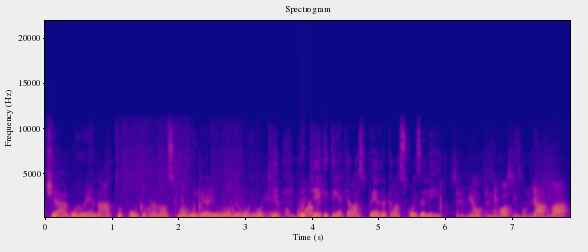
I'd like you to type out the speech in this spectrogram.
Tiago, o Renato contou pra nós que uma mulher e um homem morreu aqui. É, vambora, Por que velho. que tem aquelas pedras, aquelas coisas ali? Você viu aquele negócio embrulhado lá?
